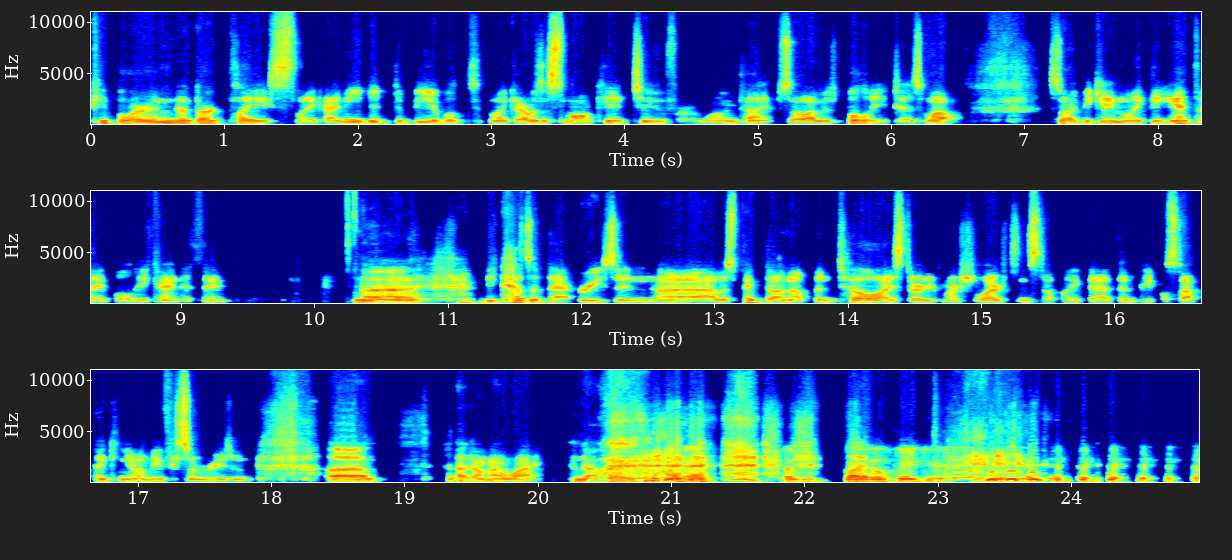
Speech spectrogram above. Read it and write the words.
people are in a dark place. Like I needed to be able to, like I was a small kid too for a long time. So I was bullied as well. So I became like the anti-bully kind of thing uh, because of that reason. Uh, I was picked on up until I started martial arts and stuff like that. Then people stopped picking on me for some reason. Uh, I don't know why. No, but no figure.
